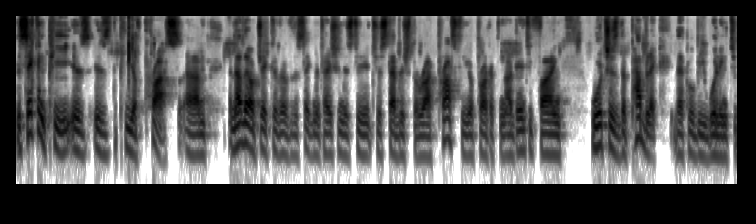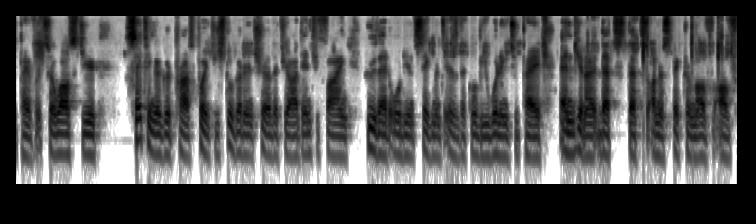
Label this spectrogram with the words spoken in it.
The second P is, is the P of price. Um, another objective of the segmentation is to, to establish the right price for your product and identifying which is the public that will be willing to pay for it. So, whilst you setting a good price point, you still got to ensure that you're identifying who that audience segment is that will be willing to pay. And you know that's that's on a spectrum of of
